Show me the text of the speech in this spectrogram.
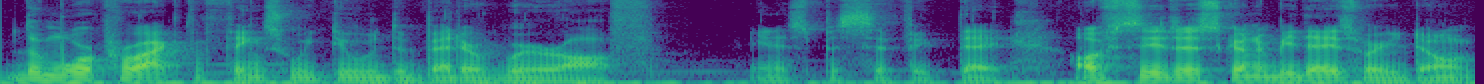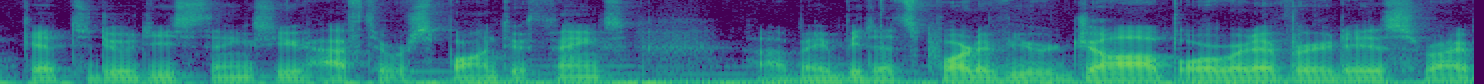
the more proactive things we do, the better we're off in a specific day. Obviously, there's going to be days where you don't get to do these things. You have to respond to things. Uh, maybe that's part of your job or whatever it is, right?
